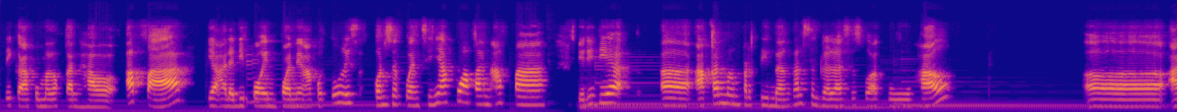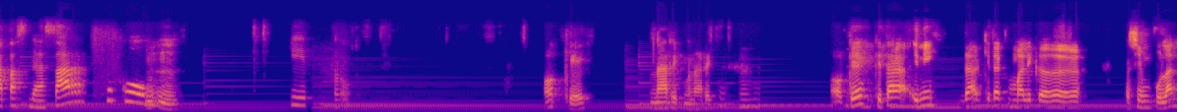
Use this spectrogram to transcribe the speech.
ketika aku melakukan hal apa yang ada di poin-poin yang aku tulis konsekuensinya aku akan apa jadi dia uh, akan mempertimbangkan segala sesuatu hal uh, atas dasar hukum. Mm -hmm. Gitu. Oke, okay. menarik menarik. Oke, okay, kita ini kita kembali ke kesimpulan.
